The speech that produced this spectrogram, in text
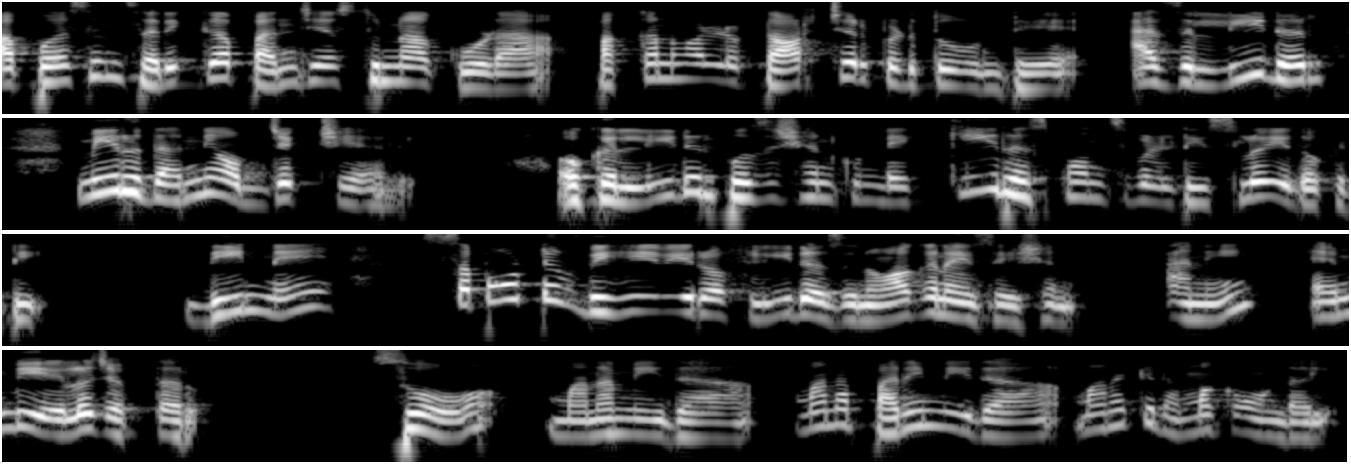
ఆ పర్సన్ సరిగ్గా పనిచేస్తున్నా కూడా పక్కన వాళ్ళు టార్చర్ పెడుతూ ఉంటే యాజ్ ఎ లీడర్ మీరు దాన్ని అబ్జెక్ట్ చేయాలి. ఒక లీడర్ పొజిషన్కు ఉండే కీ రెస్పాన్సిబిలిటీస్లో ఇదొకటి. దీన్నే supportive behaviour of leaders in organisation అని ఎంబీఏలో చెప్తారు. సో మన మీద మన పని మీద మనకి నమ్మకం ఉండాలి.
